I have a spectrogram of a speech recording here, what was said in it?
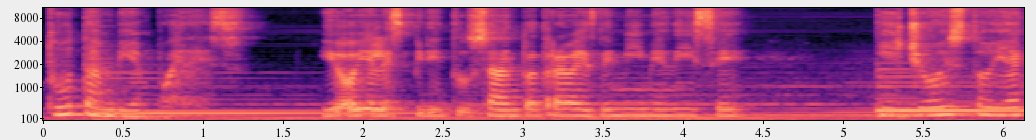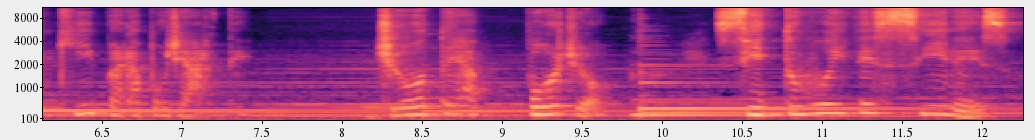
tú también puedes. Y hoy el Espíritu Santo a través de mí me dice, y yo estoy aquí para apoyarte. Yo te apoyo. Si tú hoy decides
